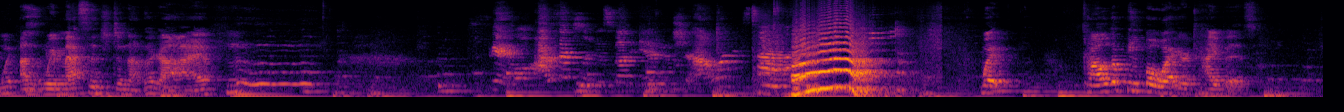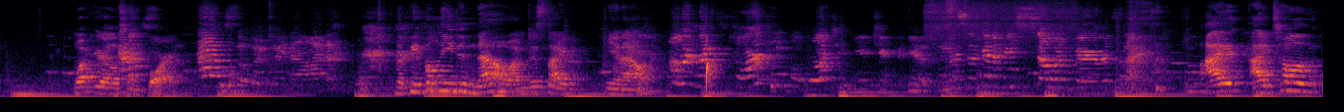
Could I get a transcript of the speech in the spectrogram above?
We, um, we messaged another guy. okay, well, I was actually just about to get in the shower. So, Wait, tell the people what your type is. What you're looking for. absolutely not. The people need to know. I'm just like, you know. Oh, and like four people watching YouTube videos, and this is gonna be so embarrassing. I I told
